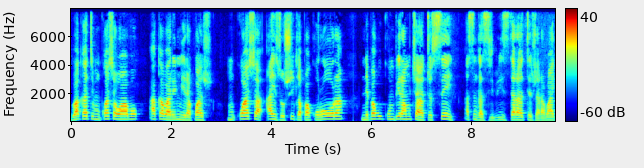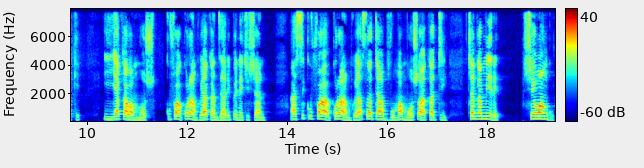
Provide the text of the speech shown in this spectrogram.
vakati mukwasha wavo akavarimira kwazvo. Mukwasha aizosvika pakuroora nepakukumbira muchato sei asingazivi zita ratezvara vake iyi yakava mhosva kufa akurambwe akanzi aripe nechishanu asi kufa akurambwe asati abvuma mhosva akati changamire she wangu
